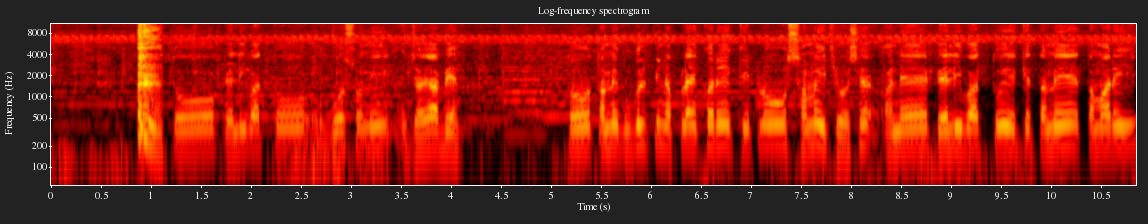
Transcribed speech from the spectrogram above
તો પહેલી વાત તો ગોસ્વામી જયાબેન તો તમે ગૂગલ પિન અપ્લાય કરે કેટલો સમય થયો છે? અને પહેલી વાત તો એ કે તમે તમારી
